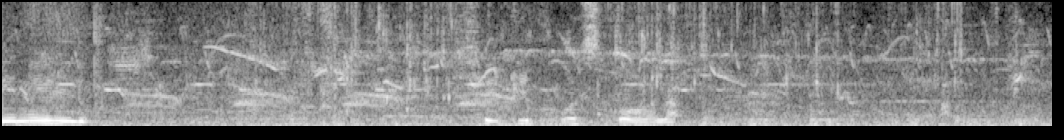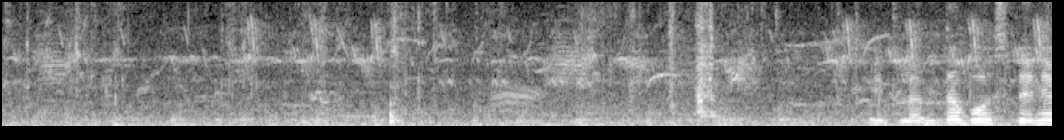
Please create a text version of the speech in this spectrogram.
ఈ నీళ్ళు చెట్లకు పోసుకోవాలా. ఇట్లంతా పోస్తేనే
